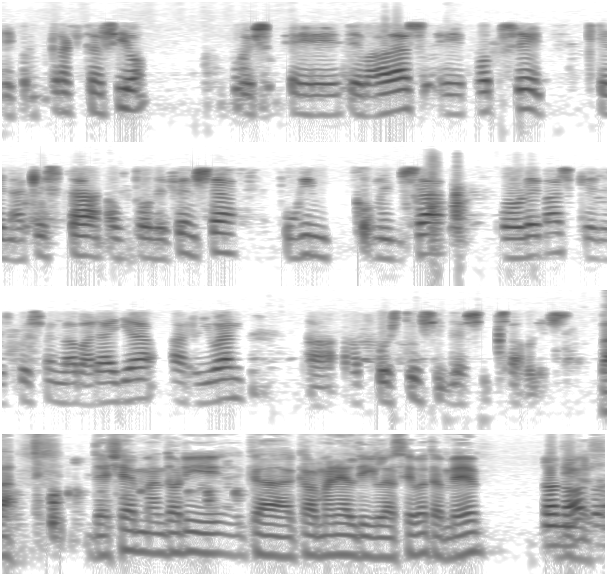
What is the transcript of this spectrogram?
de contractació, pues, eh, de vegades eh, pot ser que en aquesta autodefensa puguin començar problemes que després en la baralla arriben a, a puestos indesitjables. Va, deixem, Andoni, que, que el Manel digui la seva, també. No, no, Digues.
